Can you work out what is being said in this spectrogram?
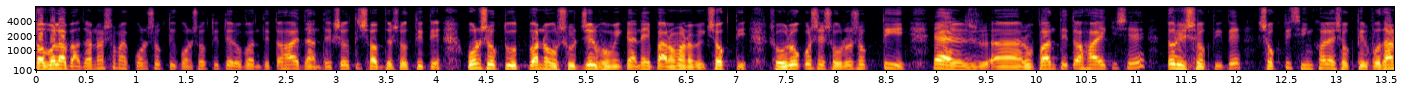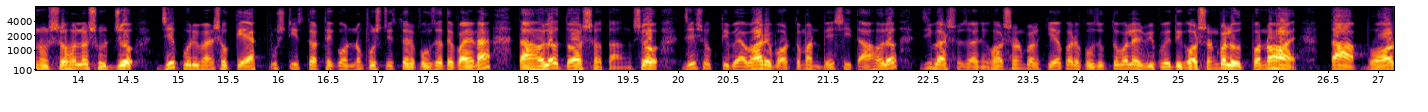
তবলা বাজানোর সময় কোন শক্তি কোন শক্তিতে রূপান্তরিত হয়? যান্ত্রিক শক্তি, শব্দ শক্তিতে। কোন শক্তি উৎপন্ন ও সূর্যের ভূমিকা নেই? পারমাণবিক শক্তি। সৌরকোষে সৌরশক্তি রূপান্তরিত হয় কিসে? তড়িৎ শক্তিতে। শক্তি শৃঙ্খলে শক্তির প্রধান উৎস হলো সূর্য। যে পরিমাণ শক্তি এক পুষ্টি স্তর থেকে অন্য পুষ্টি স্তরে পৌঁছাতে পারে না, তা হলো দশ শতাংশ। যে শক্তি ব্যবহারে বর্তমান বেশি, তা হলো জীবাশ্মজনী ঘর্ষণ বল ক্রিয়া করে প্রযুক্ত বলের বিপরীতে ঘর্ষণ বলে উৎপন্ন হয়। তাপ, ভর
